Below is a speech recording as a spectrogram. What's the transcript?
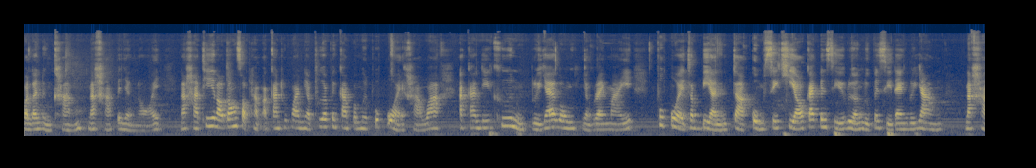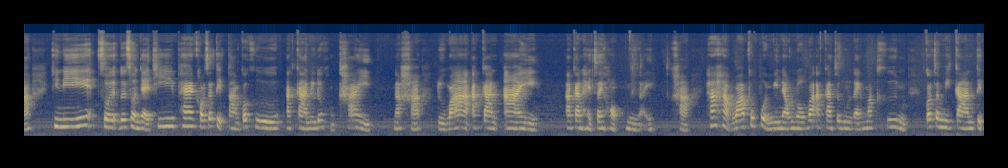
วันละหนึ่งครั้งนะคะเป็นอย่างน้อยนะคะ ที่เราต้องสอบถามอาการทุกวันเนี่ยเพื่อเป็นการประเมินผู้ป่วยค่ะว่าอาการดีขึ้นหรือแย่ลงอย่างไรไหม ผู้ป่วยจะเปลี่ยนจากกลุ่มสีเขียวกลายเป็นสีเหลืองหรือเป็นสีแดงหรือยังนะคะ ทีนี้โดยส่วนใหญ่ที่แพทย์เขาจะติดตามก็คืออาการในเรื่องของไข้ นะคะ หรือว่าอาการไอ อาการหายใจหอบเหนื่อยค่ะ ถ้าหากว่าผู้ป่วยมีแนวโน้มว่าอาการจะรุนแรงมากขึ้น ก็จะมีการติด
